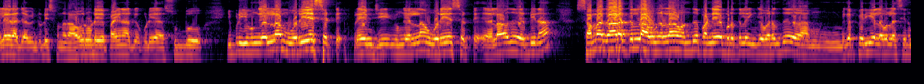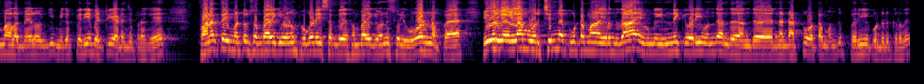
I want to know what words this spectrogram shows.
இளையராஜாவை இன்ட்ரடியூஸ் பண்ணார். அவருடைய பையனாக இருக்கக்கூடிய சுப்பு. இப்படி இவங்க எல்லாம் ஒரே செட்டு பிரேம்ஜி இவங்க எல்லாம் ஒரே செட்டு அதாவது எப்படின்னா சமகாலத்தில் அவங்கெல்லாம் வந்து பண்ணையபுரத்தில் இங்கே வந்து மிகப்பெரிய லெவலில் சினிமாவில் மேலோங்கி மிகப்பெரிய வெற்றி அடைஞ்ச பிறகு பணத்தை மட்டும் சம்பாதிக்க வேணும் புகழை சம்ப சம்பாதிக்க வேணும்னு சொல்லி ஓடினப்ப இவர்கள் எல்லாம் ஒரு சின்ன கூட்டமாக இருந்து தான் இவங்க இன்னைக்கு வரையும் வந்து அந்த அந்த நட்பு ஓட்டம் வந்து பெருகி கொண்டிருக்கிறது.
